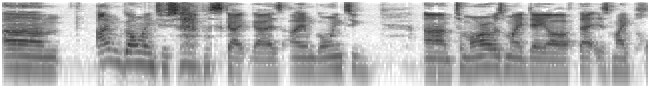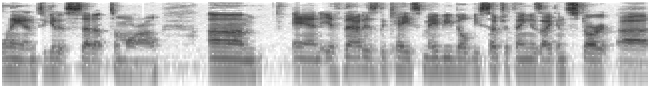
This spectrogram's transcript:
Um, I'm going to set up a Skype, guys. I am going to. Um, tomorrow is my day off. That is my plan to get it set up tomorrow. Um, and if that is the case, maybe there'll be such a thing as I can start uh,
